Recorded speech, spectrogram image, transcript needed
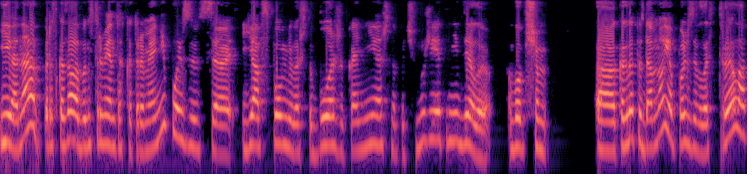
и она рассказала об инструментах, которыми они пользуются. И я вспомнила, что, боже, конечно, почему же я это не делаю? В общем, э, когда-то давно я пользовалась Trello,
